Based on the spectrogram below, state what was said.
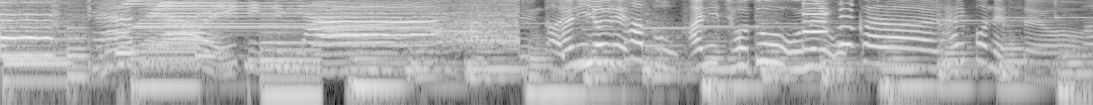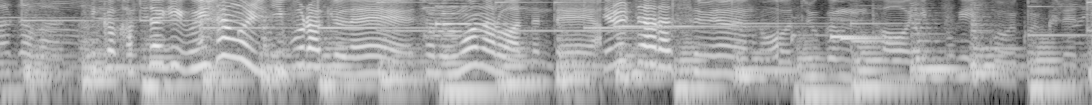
안녕하세요, 에이핑크입니다. 아니 real 근데- 사복. 아니 저도 오늘 옷 갈아를 할 뻔했어요. 맞아 맞아. 그러니까 갑자기 의상을 입으라길래 저는 응원하러 왔는데 이럴 줄 알았으면 어, 조금 더 예쁘게 입고 올 걸 그랬네요.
